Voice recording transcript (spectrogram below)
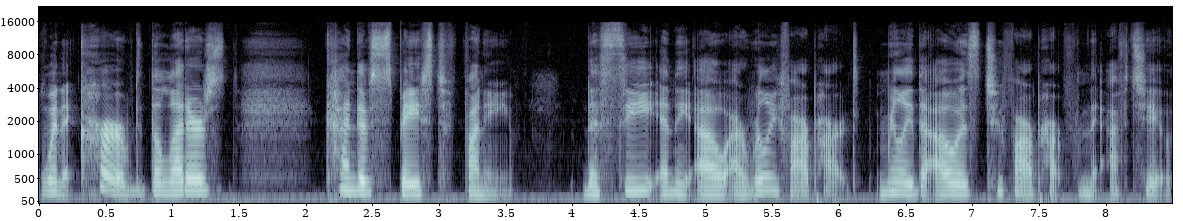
when it curved, the letters kind of spaced funny. The C and the O are really far apart. Really, the O is too far apart from the F too.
